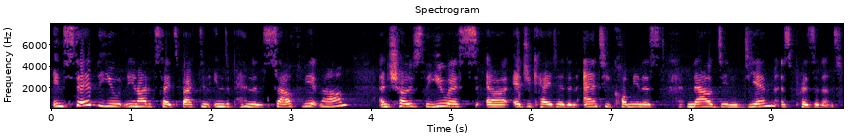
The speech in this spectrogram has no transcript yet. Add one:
Instead, the U- United States backed an independent South Vietnam and chose the US uh, educated and anti communist Ngo Dinh Diem as president.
